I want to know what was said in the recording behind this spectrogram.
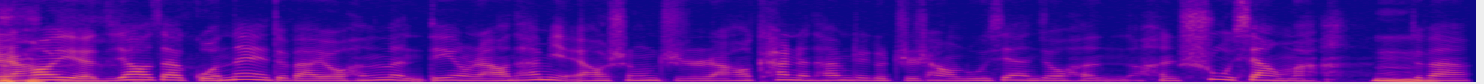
然后也要在国内对吧，有很稳定，然后他们也要升职，然后看着他们这个职场路线就很很竖向嘛，对吧？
